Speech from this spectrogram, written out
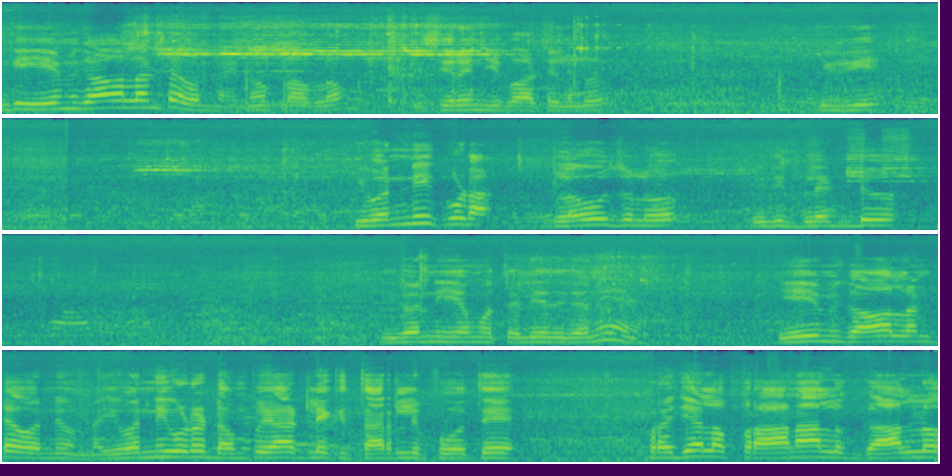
ఇంకా ఏమి కావాలంటే ఉన్నాయి. No problem. ఈ సిరంజి బాటిళ్ళు ఇవి. ఇవన్నీ కూడా గ్లౌజులు ఇది బ్లడ్. ఇవన్నీ ఏమో తెలియదు కానీ ఏమి కావాలంటే అవన్నీ ఉన్నాయి. ఇవన్నీ కూడా డంప్ యార్డ్లకి తరలిపోతే ప్రజల ప్రాణాలు గాల్లో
